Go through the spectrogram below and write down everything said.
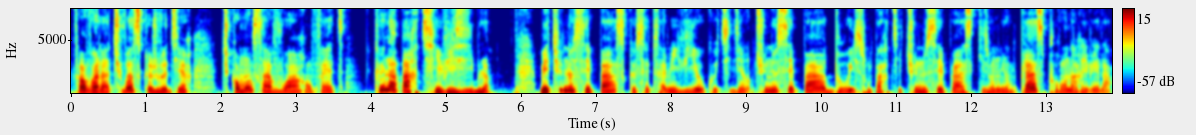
Enfin voilà, tu vois ce que je veux dire? Tu commences à voir en fait que la partie visible, mais tu ne sais pas ce que cette famille vit au quotidien. Tu ne sais pas d'où ils sont partis. Tu ne sais pas ce qu'ils ont mis en place pour en arriver là.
